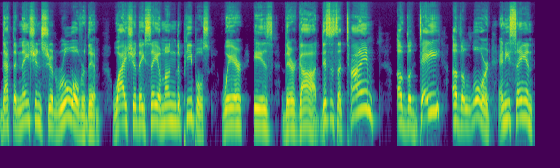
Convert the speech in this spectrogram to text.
that the nations should rule over them. Why should they say among the peoples, Where is their God? This is the time of the day of the Lord. And he's saying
